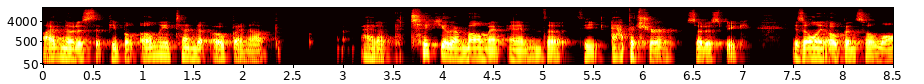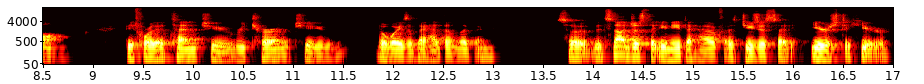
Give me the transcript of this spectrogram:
I've noticed that people only tend to open up at a particular moment, and the the aperture, so to speak, is only open so long before they tend to return to the ways that they had been living. So it's not just that you need to have, as Jesus said, ears to hear.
